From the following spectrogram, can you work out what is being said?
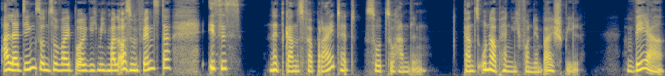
Allerdings, und soweit beuge ich mich mal aus dem Fenster, ist es nicht ganz verbreitet, so zu handeln. Ganz unabhängig von dem Beispiel. Wer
